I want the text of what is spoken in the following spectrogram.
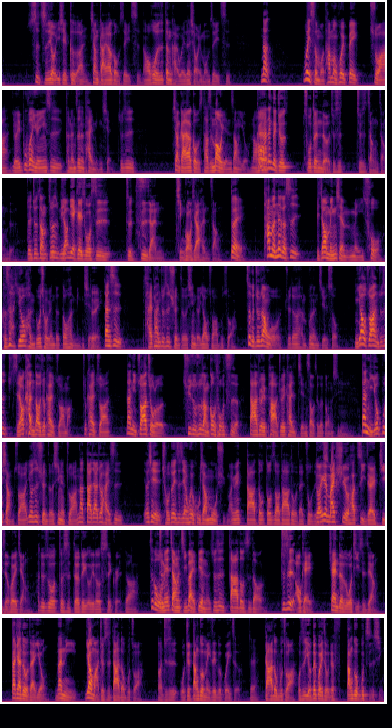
是只有一些个案，像 Gallegos 这一次，然后或者是邓凯威在小联盟这一次。那为什么他们会被抓？有一部分原因是可能真的太明显，就是像 Gallegos 他是帽檐上有，然后他那个就说真的就是就是脏脏的，对，就脏就是你也可以说是就自然情况下很脏。对，他们那个是比较明显没错，可是也有很多球员的都很明显，对，但是。裁判就是选择性的要抓不抓，这个就让我觉得很不能接受。你要抓，你就是只要看到就开始抓嘛，就开始抓。那你抓久了，驱逐出场够多次了，大家就会怕，就会开始减少这个东西。嗯、但你又不想抓，又是选择性的抓，那大家就还是，而且球队之间会互相默许嘛，因为大家都都知道大家都有在做这个。对啊，因为 Mike Shea 他自己在记者会讲，他就说这是 dirty little secret，对吧、啊？这个我们也讲了几百遍了，就，就是大家都知道，就是 OK。现在的逻辑是这样。大家都有在用，那你要么就是大家都不抓啊，就是我就当做没这个规则，对，大家都不抓，或者有的规则我就当做不执行，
